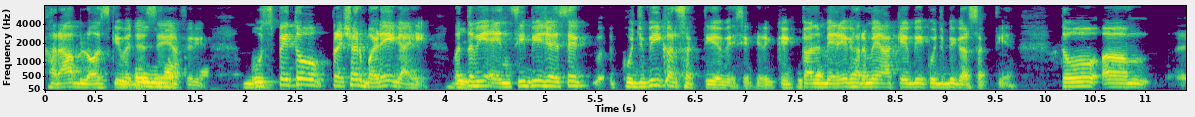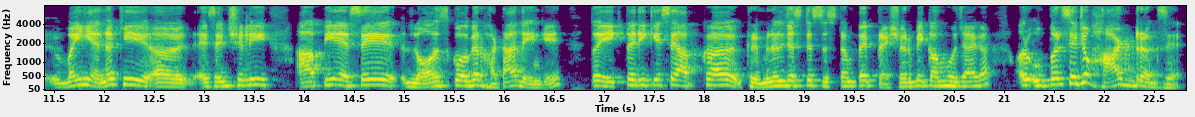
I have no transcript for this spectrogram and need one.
खराब लॉज की वजह से या फिर हम्म। उस पे तो प्रेशर बढ़ेगा ही। मतलब ये एनसीबी जैसे कुछ भी कर सकती है बेसिकली कि कल मेरे घर में आके भी कुछ भी कर सकती है। तो वही है ना कि एसेंशियली आप ये ऐसे लॉज को अगर हटा देंगे तो एक तरीके से आपका क्रिमिनल जस्टिस सिस्टम पे प्रेशर भी कम हो जाएगा। और ऊपर से जो हार्ड ड्रग्स है,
